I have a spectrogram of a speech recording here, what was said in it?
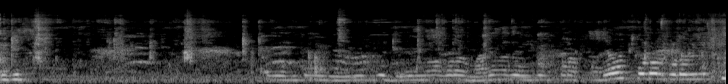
দিকে মাঝে মাঝে পটল পটল কি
